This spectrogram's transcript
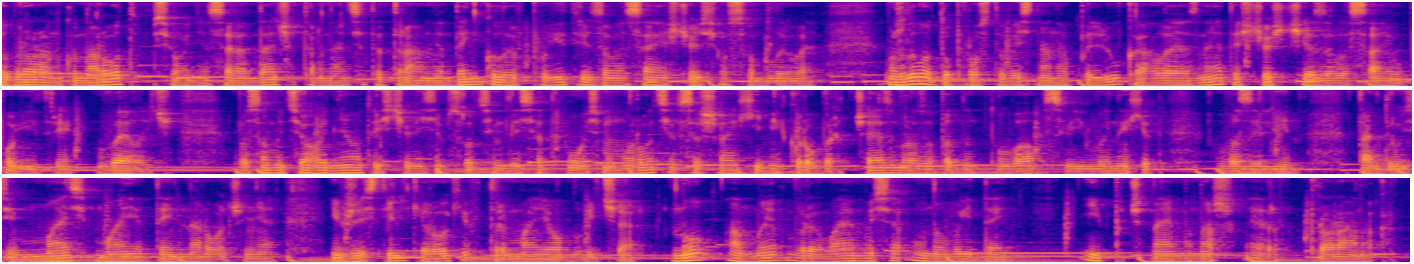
Доброго ранку, народ. Сьогодні середа, 14 травня, день, коли в повітрі зависає щось особливе. Можливо, то просто весняна пилюка, але знаєте, що ще зависає у повітрі? Велич. Бо саме цього дня, у 1878 році, в США хімік Роберт Чесбро запатентував свій винахід вазелін. Так, друзі, мазь має день народження і вже стільки років тримає обличчя. Ну, а ми вриваємося у новий день і починаємо наш ер про ранок.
